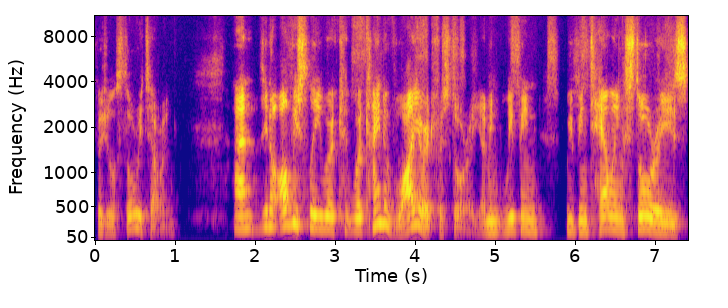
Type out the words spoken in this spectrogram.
visual storytelling. And you know, obviously, we're we're kind of wired for story. I mean, we've been we've been telling stories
